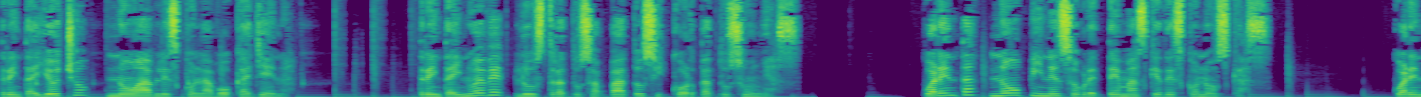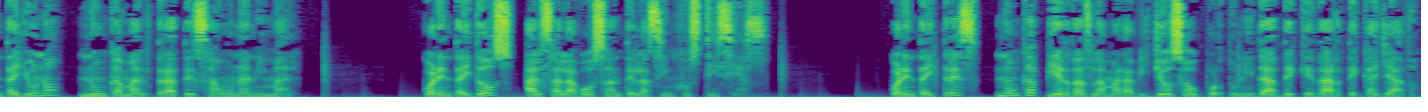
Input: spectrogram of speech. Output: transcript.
38. No hables con la boca llena. 39. Lustra tus zapatos y corta tus uñas. 40. No opines sobre temas que desconozcas. 41. Nunca maltrates a un animal. 42. Alza la voz ante las injusticias. 43. Nunca pierdas la maravillosa oportunidad de quedarte callado.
